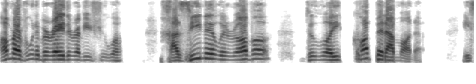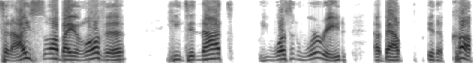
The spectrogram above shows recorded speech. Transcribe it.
Amar Vuna Bereda Rav Yeshua. Chazine l'Rava d'loi kopet amona. He said, I saw by Rava, he did not, he wasn't worried about in a cup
